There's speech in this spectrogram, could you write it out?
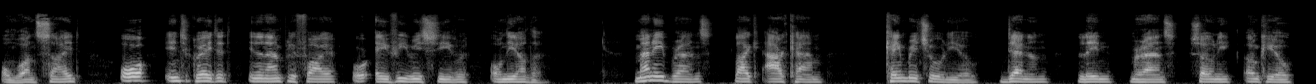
on one side or integrated in an amplifier or AV receiver on the other. Many brands like Arcam, Cambridge Audio, Denon, Linn, Marantz, Sony, Onkyo,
